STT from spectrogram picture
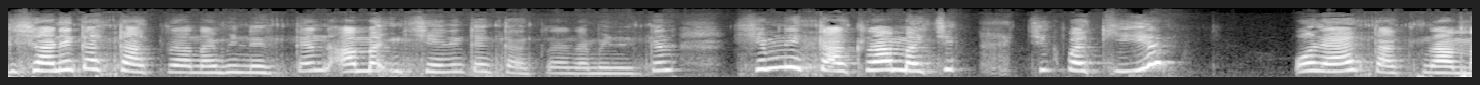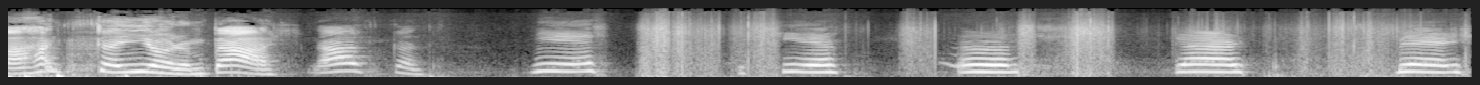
Dışarı da katlanabilirsin ama içeri de katlanabilirsin. Şimdi katlanma çık, çık bakayım. Oraya katlanma. Hadi sayıyorum. Başlasın. Bir, iki, üç, dört, beş,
